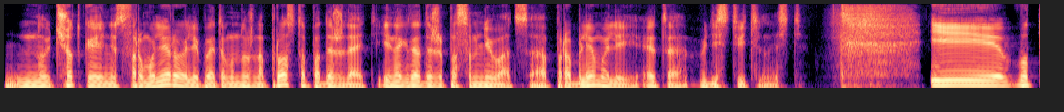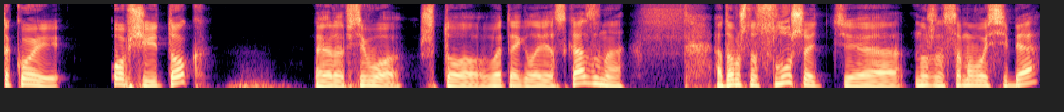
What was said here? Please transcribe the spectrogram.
ну, четко ее не сформулировали, поэтому нужно просто подождать. Иногда даже посомневаться, а проблема ли это в действительности. И вот такой общий итог, наверное, всего, что в этой главе сказано, о том, что слушать э, нужно самого себя,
